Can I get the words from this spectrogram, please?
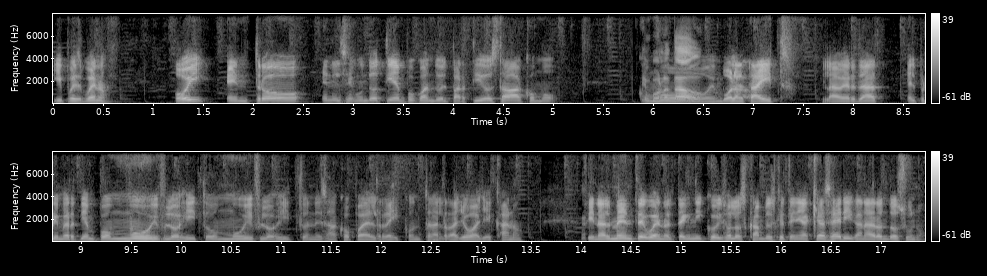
Y pues bueno, hoy entró en el segundo tiempo cuando el partido estaba como, como embolatadito. La verdad, el primer tiempo muy flojito, muy flojito en esa Copa del Rey contra el Rayo Vallecano. Finalmente, bueno, el técnico hizo los cambios que tenía que hacer y ganaron 2-1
